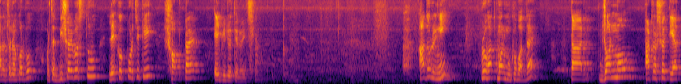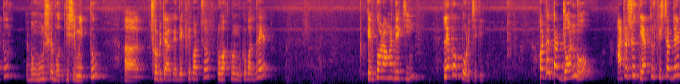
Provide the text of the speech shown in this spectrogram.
আলোচনা করব। অর্থাৎ বিষয়বস্তু, লেখক পরিচিতি, সবটা এই ভিডিওতে রয়েছে। আদরিণী প্রভাত কুমার মুখোপাধ্যায় তার জন্ম আঠারোশো তিয়াত্তর এবং উনিশশো বত্রিশে মৃত্যু। ছবিটাকে দেখতে পাচ্ছ প্রভাত কুমার মুখোপাধ্যায়ের। এরপর আমরা দেখছি লেখক পরিচিতি। অর্থাৎ তার জন্ম আঠারোশো তিয়াত্তর খ্রিস্টাব্দের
